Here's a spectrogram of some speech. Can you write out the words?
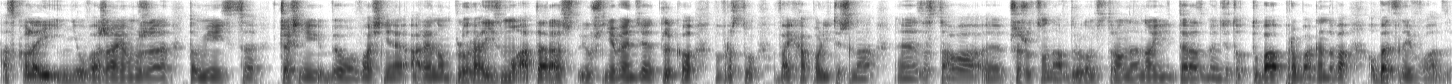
a z kolei inni uważają, że to miejsce wcześniej było właśnie areną pluralizmu, a teraz już nie będzie, tylko po prostu wajcha polityczna e, została e, przerzucona w drugą stronę, no i teraz będzie to tuba propagandowa obecnej władzy.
